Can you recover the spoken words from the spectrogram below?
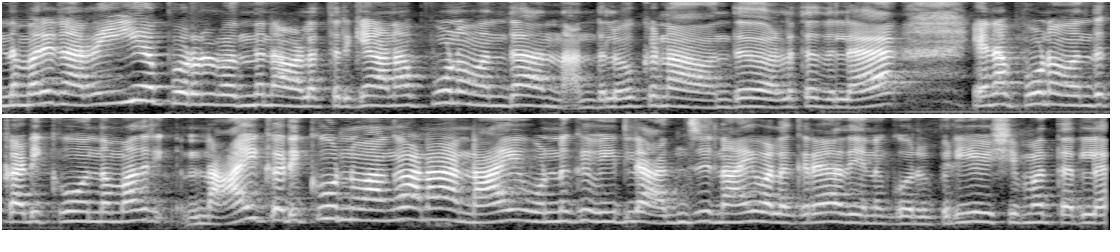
இந்த மாதிரி நிறைய பொருள் வந்து நான் வளர்த்துருக்கேன். ஆனால் பூனை வந்து அந்த அந்தளவுக்கு நான் வந்து வளர்த்ததில்ல. ஏன்னா பூனை வந்து கடிக்கும். இந்த மாதிரி நாய் கடிக்கும்னுவாங்க. ஆனால் நாய் ஒன்றுக்கு வீட்டில் அஞ்சு நாய் வளர்க்குறேன். அது எனக்கு ஒரு பெரிய விஷயமா தெரில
